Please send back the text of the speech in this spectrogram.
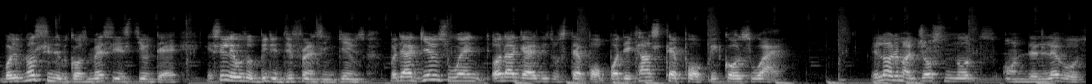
But you've not seen it because Messi is still there. He's still able to be the difference in games. But there are games when other guys need to step up, but they can't step up because why? A lot of them are just not on the levels.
